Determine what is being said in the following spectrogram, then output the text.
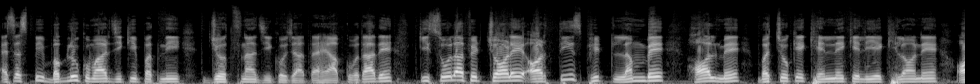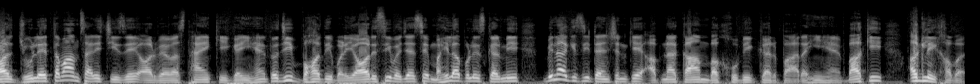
एसएसपी बबलू कुमार जी की पत्नी ज्योत्सना जी को जाता है। आपको बता दें कि 16 फीट चौड़े और 30 फीट लंबे हॉल में बच्चों के खेलने के लिए खिलौने और झूले तमाम सारी चीज़ें और व्यवस्थाएँ की गई हैं। तो जी, बहुत ही बढ़िया। और इसी वजह से महिला पुलिसकर्मी बिना किसी टेंशन के अपना काम बखूबी कर पा रही हैं। बाकी अगली खबर।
